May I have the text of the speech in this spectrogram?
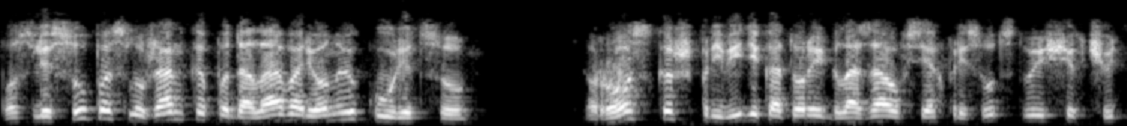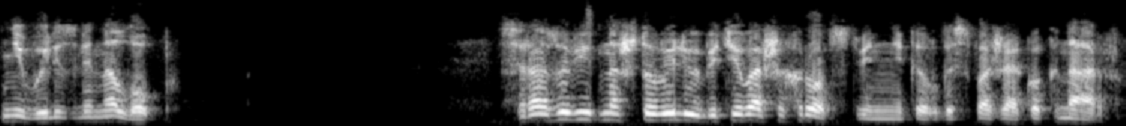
После супа служанка подала вареную курицу, роскошь, при виде которой глаза у всех присутствующих чуть не вылезли на лоб. «Сразу видно, что вы любите ваших родственников, госпожа Кокнар»,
